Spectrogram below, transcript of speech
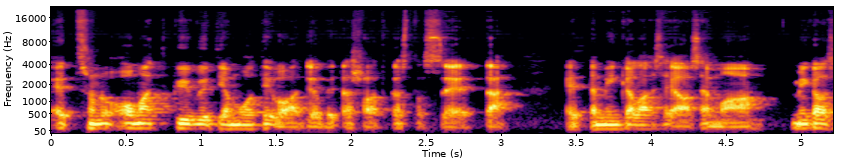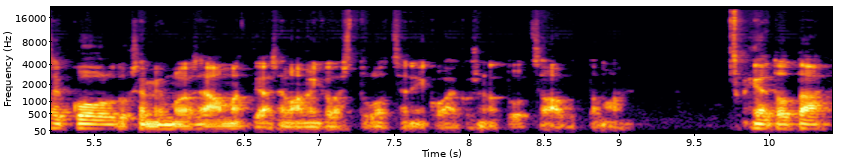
että sun omat kyvyt ja motivaatio pitäisi ratkaista se, että, että minkälaiseen asemaa, minkälaisen koulutuksen, millaisen ammattiasemaa, minkälaiset tulot sä niin aikuisena tulet saavuttamaan ja, tota,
